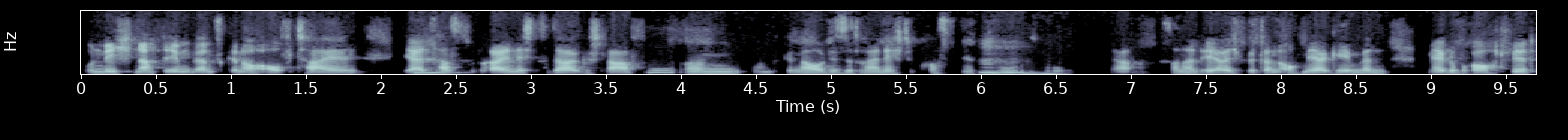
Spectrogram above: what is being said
und nicht nach dem ganz genau aufteilen. Ja, jetzt mhm. hast du drei Nächte da geschlafen ähm, und genau diese drei Nächte kosten jetzt mhm. so, so. Ja, sondern eher, ich würde dann auch mehr geben, wenn mehr gebraucht wird.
